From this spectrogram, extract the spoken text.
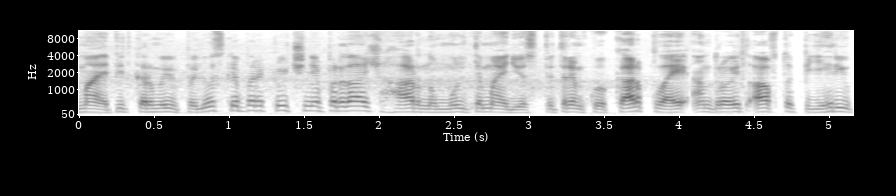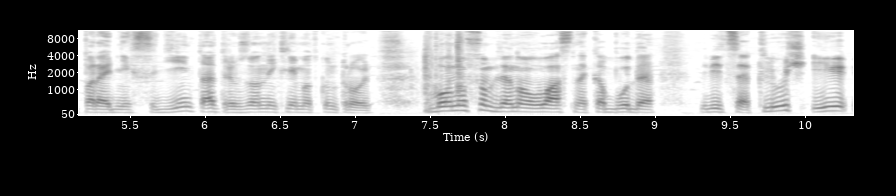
має підкармові пелюстки переключення передач, гарну мультимедію з підтримкою CarPlay, Android Auto, підігрів передніх сидінь та трьохзонний клімат-контроль. Бонусом для нового власника буде дивіться ключ і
